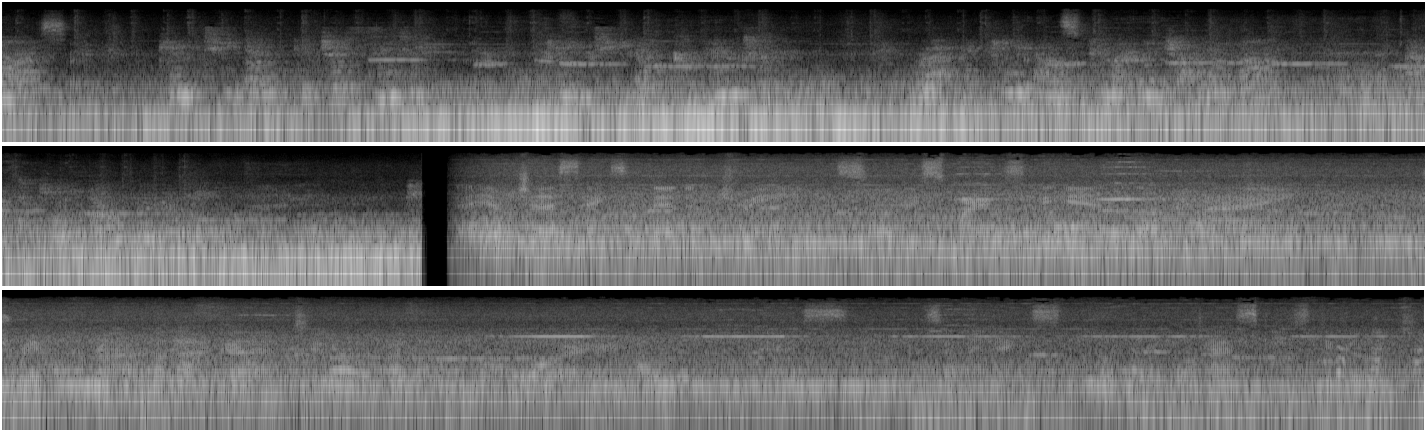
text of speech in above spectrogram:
I have just exited the train, so this marks the end of my trip from Malacca to Kuala Yes. So my next task is to go to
